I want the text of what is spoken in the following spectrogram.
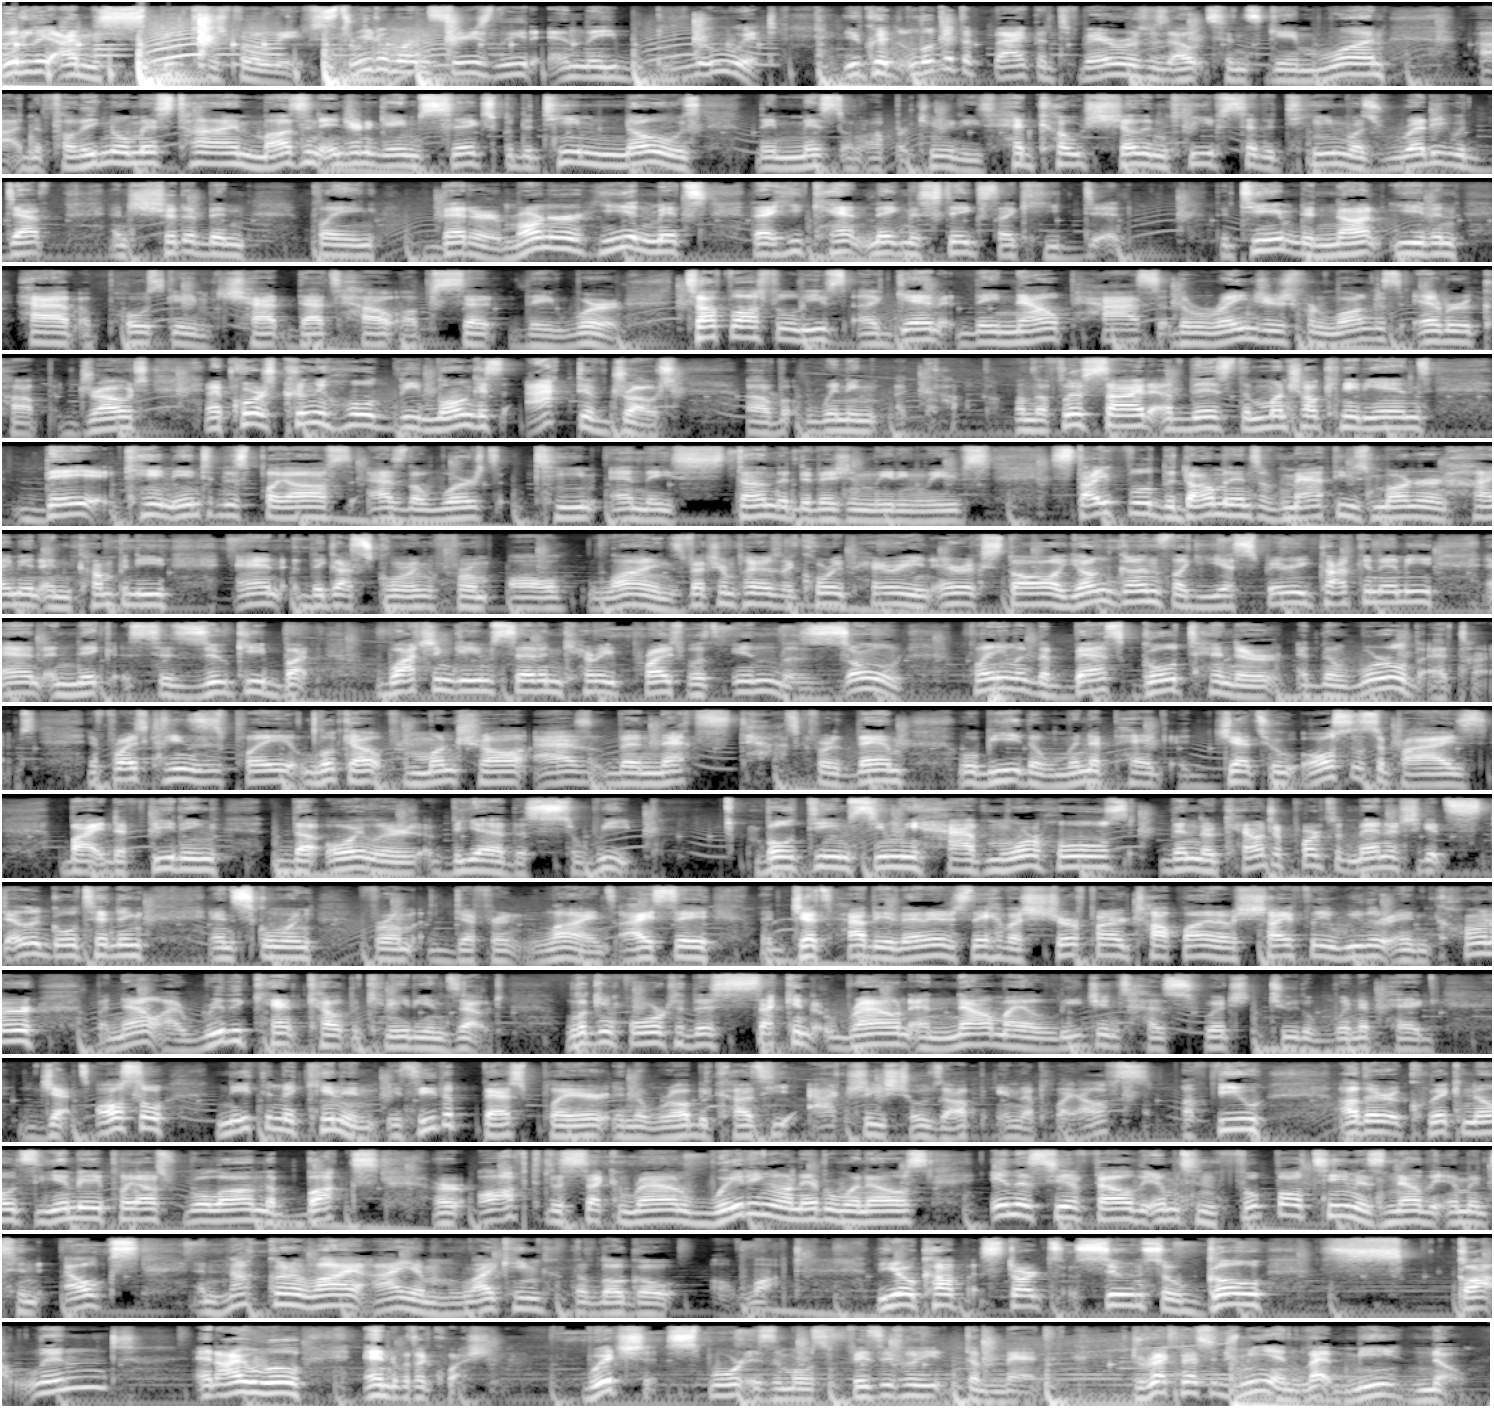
Literally, I'm speechless for the Leafs. 3 to 1 series lead, and they blew it. You could look at the fact that Tavares was out since game 1, uh, Foligno missed time, Muzzin injured in game 6, but the team knows they missed on opportunities. Head coach Sheldon Keefe said the team was ready with depth and should have been playing better. Marner, he admits that he can't make mistakes like he did. The team did not even have a post game chat. That's how upset they were. Tough loss for the Leafs. Again, they now pass the Rangers for longest ever cup drought, and of course, currently hold the longest active drought of winning a cup. On the flip side of this, the Montreal Canadiens they came into this playoffs as the worst team and they stunned the division leading Leafs, stifled the dominance of Matthews, Marner, and Hyman and company, and they got scoring from all lines. Veteran players like Corey Perry and Eric Staal, young guns like Jesperi Kotkaniemi and Nick Suzuki, but watching Game 7, Carey Price was in the zone, playing like the best goaltender in the world at times. If Price continues his play, look out for Montreal as the next task for them will be the Winnipeg Jets, who also surprised by defeating the Oilers via the sweep. Both teams seemingly have more holes than their counterparts, but managed to get stellar goaltending and scoring from different lines. I say the Jets have the advantage. They have a surefire top line of Scheifele, Wheeler, and Connor, but now I really can't count the Canadiens out. Looking forward to this second round, and now my allegiance has switched to the Winnipeg Jets. Also, Nathan MacKinnon, is he the best player in the world because he actually shows up in the playoffs? A few other quick notes. The NBA playoffs roll on. The Bucks are off to the second round, waiting on everyone else. In the CFL, the Edmonton football team is now the Edmonton Elks, and not gonna lie, I am liking the logo a lot. The Euro Cup starts soon, so go Scotland. And I will end with a question. Which sport is the most physically demanding? Direct message me and let me know.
